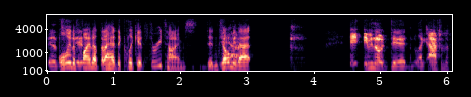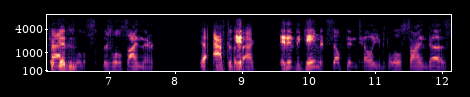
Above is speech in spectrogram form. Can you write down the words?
it's, only to it- find out that I had to click it three times. Didn't tell me that. it- even though it did, like after the fact, there's a little, there's a little sign there. Yeah, after the It- fact. And it, the game itself didn't tell you, but the little sign does.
